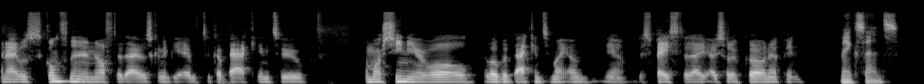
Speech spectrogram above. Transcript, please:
and i was confident enough that i was going to be able to go back into a more senior role a little bit back into my own you know the space that i, I sort of grown up in Makes sense.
